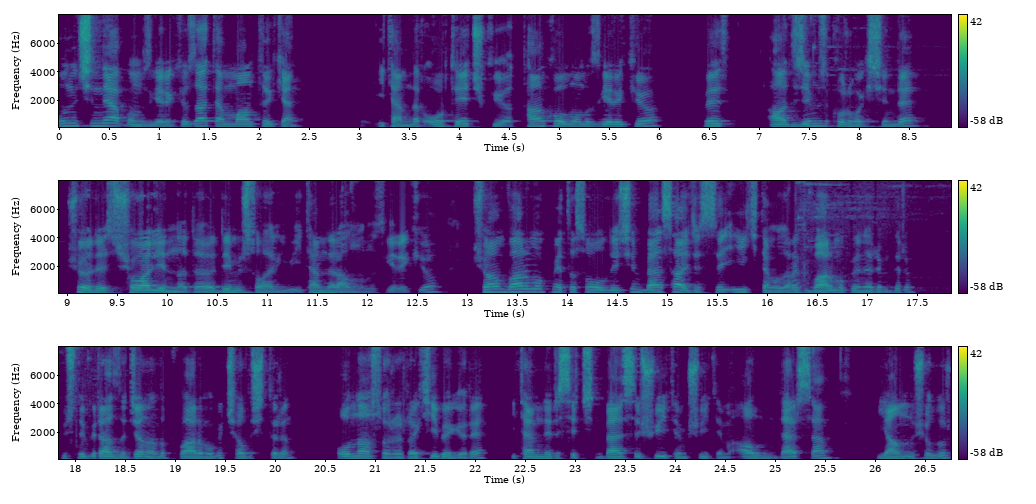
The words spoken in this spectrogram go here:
Bunun için ne yapmamız gerekiyor? Zaten mantıken itemler ortaya çıkıyor. Tank olmamız gerekiyor ve ADC'mizi korumak için de şöyle şövalyenin adı, demir solar gibi itemler almamız gerekiyor. Şu an Varmok metası olduğu için ben sadece size ilk item olarak Varmok önerebilirim. Üstüne biraz da can alıp Varmok'u çalıştırın. Ondan sonra rakibe göre itemleri seçin. Ben size şu itemi şu itemi alın dersem yanlış olur.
